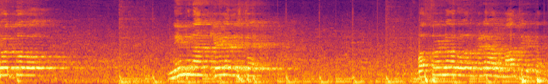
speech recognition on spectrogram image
ಇವತ್ತು ನಿಮ್ಗೆ ನಾನು ಕೇಳೋದಿಷ್ಟೇ. ಬಸವಣ್ಣವರು ಒಂದ್ ಕಡೆ ಒಂದು ಮಾತು ಹೇಳ್ತಾರೆ.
